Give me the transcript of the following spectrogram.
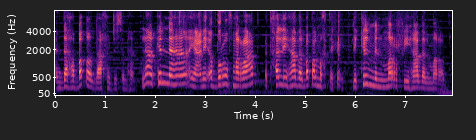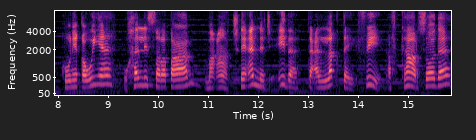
عندها بطل داخل جسمها. لكنها يعني الظروف مرات تخلي هذا البطل مختفي. لكل من مر في هذا المرض. كوني قوية وخلي السرطان معاك. لأنك إذا تعلقتي في أفكار سوداء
